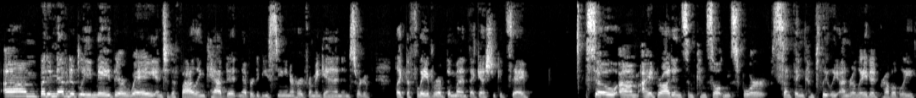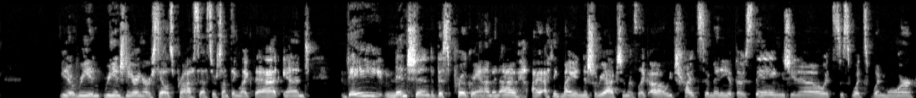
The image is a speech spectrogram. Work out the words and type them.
um, but inevitably made their way into the filing cabinet, never to be seen or heard from again, and sort of like the flavor of the month, I guess you could say. So um, I had brought in some consultants for something completely unrelated, probably, you know, re- re-engineering our sales process or something like that, and they mentioned this program and I, I think my initial reaction was like oh we've tried so many of those things you know it's just what's one more?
